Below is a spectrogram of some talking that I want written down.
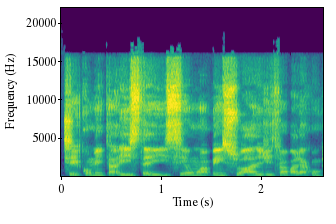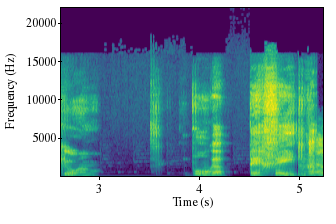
ser comentarista e ser um abençoado de trabalhar com o que eu amo. Bulga, perfeito, cara.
